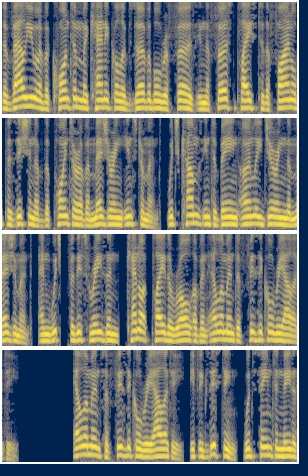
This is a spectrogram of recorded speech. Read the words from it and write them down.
The value of a quantum mechanical observable refers in the first place to the final position of the pointer of a measuring instrument, which comes into being only during the measurement, and which, for this reason, cannot play the role of an element of physical reality. Elements of physical reality, if existing, would seem to need a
